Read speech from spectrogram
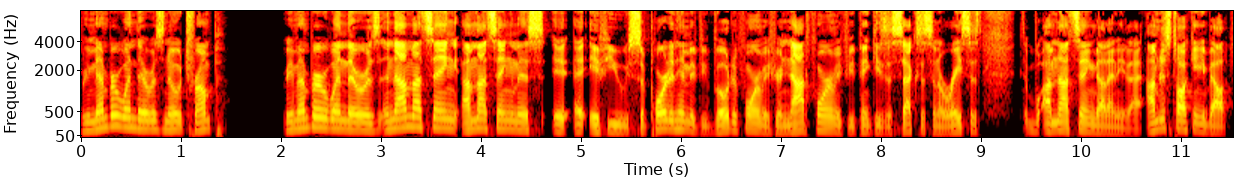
Remember when there was no Trump? Remember when there was, and I'm not saying I'm not saying this. If you supported him, if you voted for him, if you're not for him, if you think he's a sexist and a racist, I'm not saying about any of that. I'm just talking about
